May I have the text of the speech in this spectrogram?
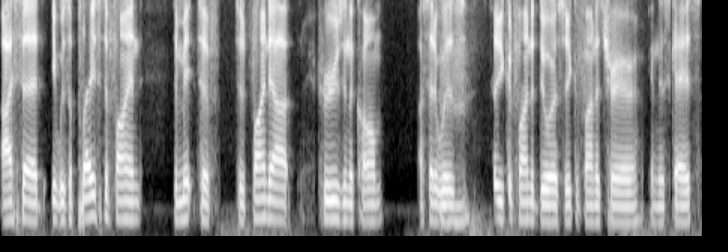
I said it was a place to find to to to find out who's in the com. I said it was Mhm. so you could find a duo, so you could find a trio in this case,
